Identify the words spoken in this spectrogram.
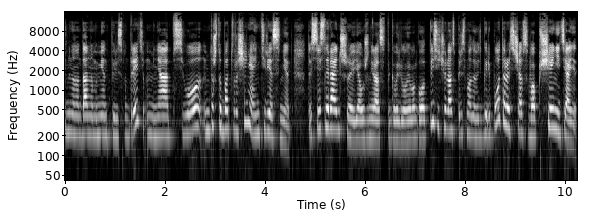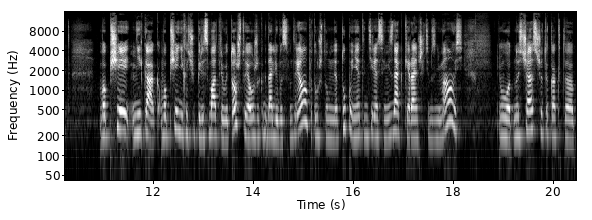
именно на данный момент пересмотреть, у меня от всего, не то чтобы отвращения, а интереса нет. То есть, если раньше, я уже не раз это говорила, я могла тысячу раз пересматривать Гарри Поттера, сейчас вообще не тянет. Вообще никак, вообще не хочу пересматривать то, что я уже когда-либо смотрела, потому что у меня тупо нет интереса. Я не знаю, как я раньше этим занималась, вот, но сейчас что-то как-то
